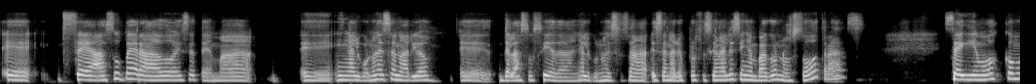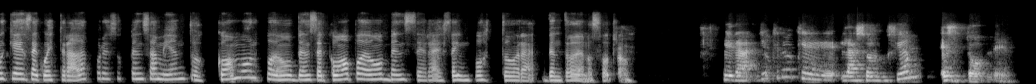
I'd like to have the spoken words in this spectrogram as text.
eh, se ha superado ese tema eh, en algunos escenarios eh, de la sociedad, en algunos escenarios profesionales. Sin embargo, nosotras seguimos como que secuestradas por esos pensamientos. ¿Cómo podemos vencer? ¿Cómo podemos vencer a esa impostora dentro de nosotros? Mira, yo creo que la solución es doble,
